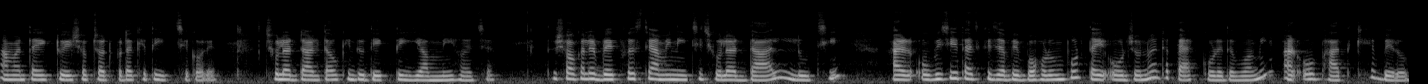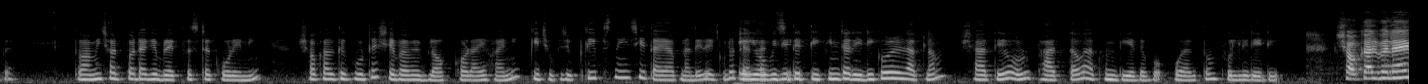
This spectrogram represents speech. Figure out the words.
আমার তাই একটু এইসব চটপটা খেতে ইচ্ছে করে। ছোলার ডালটাও কিন্তু দেখতে ইয়াম্মি হয়েছে। তো সকালে ব্রেকফাস্টে আমি নিচ্ছি ছোলার ডাল, লুচি। আর অভিজিৎ আজকে যাবে বহরমপুর, তাই ওর জন্য এটা প্যাক করে দেবো আমি, আর ও ভাত খেয়ে বেরোবে। তো আমি চটপট আগে ব্রেকফাস্টটা করে নিই। সকাল থেকে উঠে সেভাবে ব্লগ করাই হয়নি। কিছু কিছু ক্লিপস নিয়েছি তাই আপনাদের এগুলো এই অভিজিতের টিফিনটা রেডি করে রাখলাম সাথে ওর ভাতটাও এখন দিয়ে দেবো ও একদম ফুললি রেডি সকালবেলায়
